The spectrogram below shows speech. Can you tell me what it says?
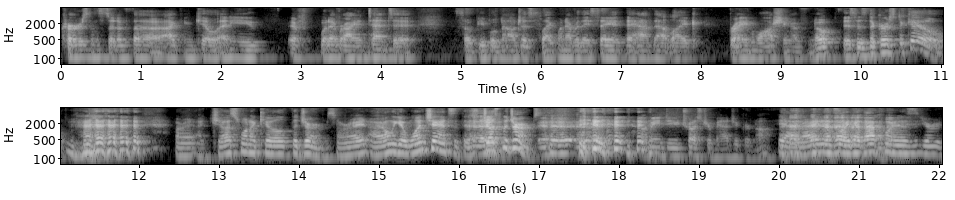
curse instead of the I can kill any if whatever I intend it. So people now just like whenever they say it, they have that like brainwashing of nope, this is the curse to kill. all right. I just want to kill the germs. All right. I only get one chance at this. Just the germs. I mean, do you trust your magic or not? Yeah, right. It's like at that point, is you're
